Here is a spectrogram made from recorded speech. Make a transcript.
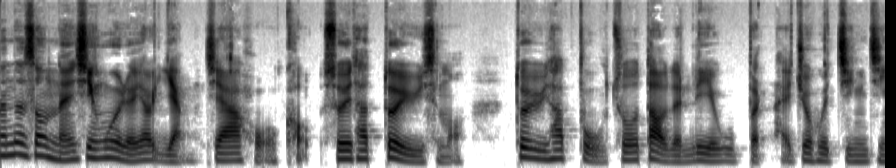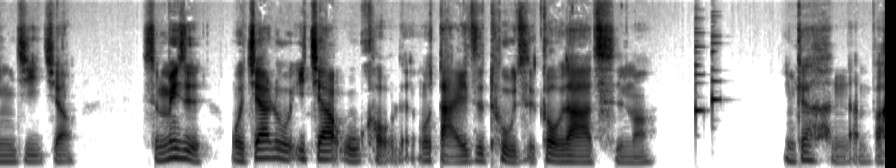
那那时候，男性为了要养家活口，所以他对于什么？对于他捕捉到的猎物，本来就会斤斤计较。什么意思？我加入一家五口人，我打一只兔子够大家吃吗？应该很难吧？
